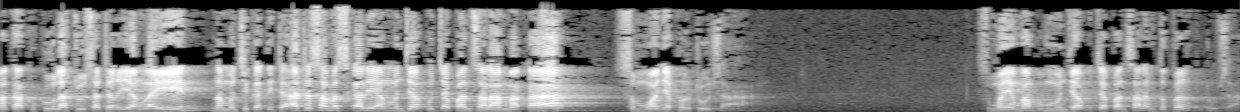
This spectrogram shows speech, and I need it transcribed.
maka gugurlah dosa dari yang lain. Namun jika tidak ada sama sekali yang menjawab ucapan salam, maka semuanya berdosa. Semua yang mampu menjawab ucapan salam itu berdosa.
